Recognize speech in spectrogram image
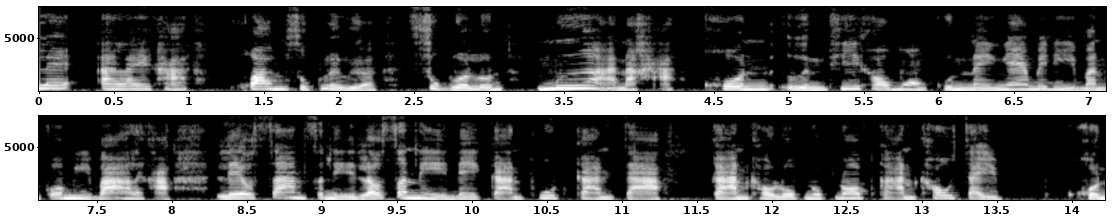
และอะไรคะความสุขเหลือๆสุขล้นๆเมื่อนะคะ คนอื่นที่เขามองคุณในแง่ไม่ดี มันก็มีบ้างเลยค่ะ แล้วสร้างเสน่ห์แล้วเสน่ห์ในการพูดการจาการเคารพนบนอบการเข้าใจ คน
